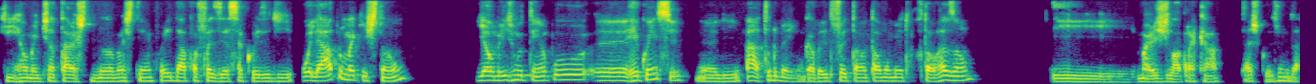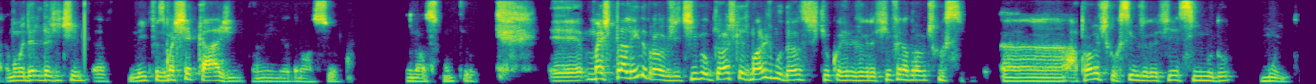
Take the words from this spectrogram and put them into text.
Quem realmente já está estudando há mais tempo, aí dá para fazer essa coisa de olhar para uma questão e ao mesmo tempo é, reconhecer né, ali, ah, tudo bem, o gabarito foi tal, tal momento por tal razão, e mas de lá para cá tá, as coisas mudaram. É uma maneira da gente é, meio que fazer uma checagem também né, do nosso do nosso conteúdo. É, mas para além da prova objetiva, o que eu acho que as maiores mudanças que ocorreram na geografia foi na prova discursiva. Uh, a prova discursiva de geografia sim mudou muito.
